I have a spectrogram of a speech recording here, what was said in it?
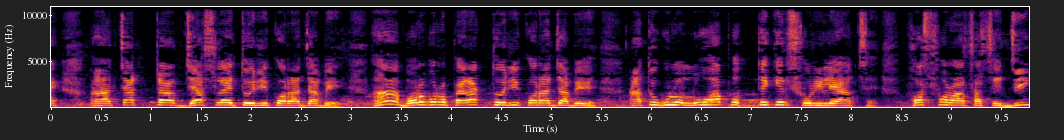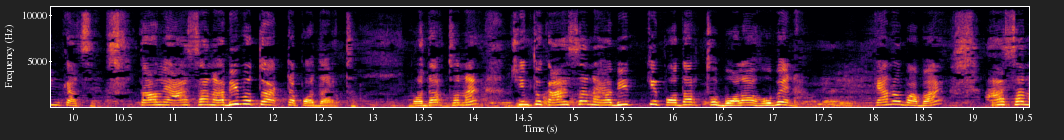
আহ, চারটা জ্যাসলাই তৈরি করা যাবে। হ্যাঁ বড় বড় প্যারাক তৈরি করা যাবে। এতগুলো লোহা প্রত্যেকের শরীরে আছে, ফসফরাস আছে, জিঙ্ক আছে। তাহলে আহসান হাবিবও তো একটা পদার্থ। পদার্থ না? কিন্তু আহসান হাবিবকে পদার্থ বলা হবে না। কেন বাবা? আহসান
